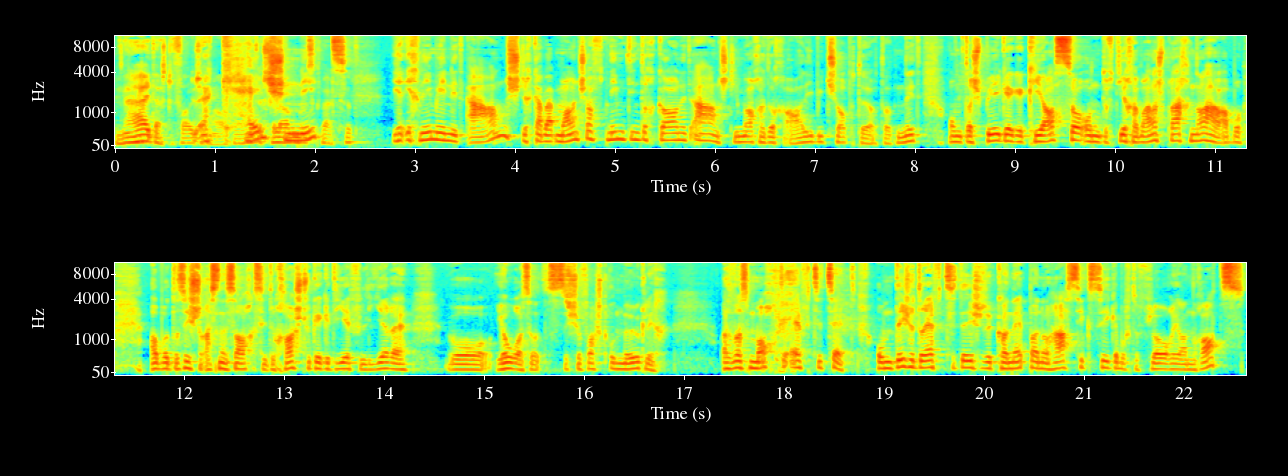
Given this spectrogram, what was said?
Nein, das ist der falsche Du erkennst nicht, ich, ich nehme ihn nicht ernst. Ich glaube, die Mannschaft nimmt ihn doch gar nicht ernst. Die machen doch Alibi-Job dort, oder nicht? Und das Spiel gegen Chiasso, und auf die können wir auch noch sprechen nachher, aber, aber das ist doch eine Sache gewesen. Du kannst du gegen die verlieren, wo, ja, also, das ist schon fast unmöglich. Also was macht der FCZ? Und das ist der FCZ ist der Canepa noch hässlich gewesen, auf den Florian Ratz,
